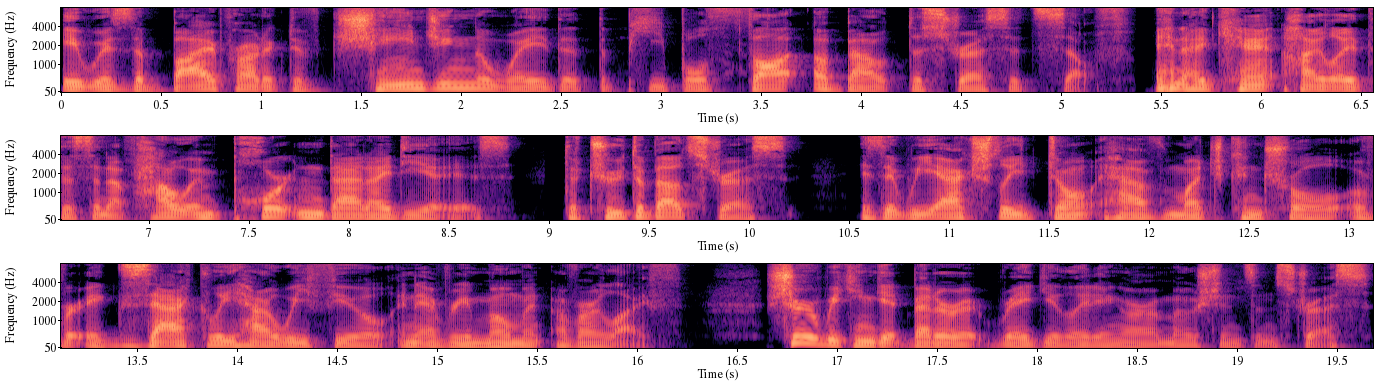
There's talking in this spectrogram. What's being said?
it was the byproduct of changing the way that the people thought about the stress itself. And I can't highlight this enough how important that idea is. The truth about stress is that we actually don't have much control over exactly how we feel in every moment of our life. Sure, we can get better at regulating our emotions and stress,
